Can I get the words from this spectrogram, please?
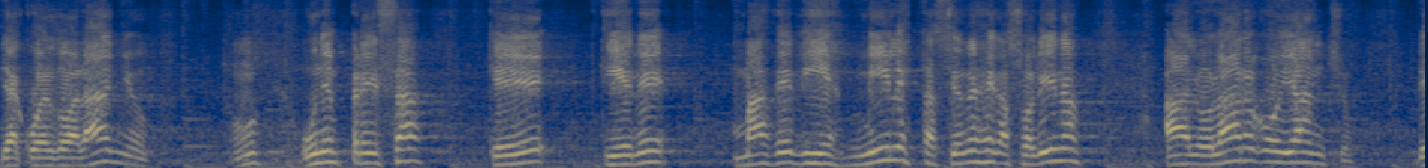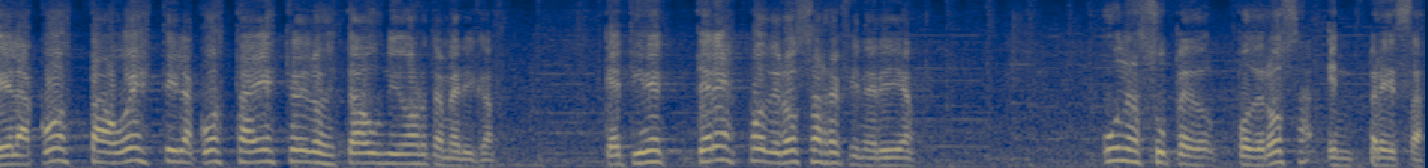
de acuerdo al año. Una empresa que tiene más de 10.000 estaciones de gasolina a lo largo y ancho de la costa oeste y la costa este de los Estados Unidos de Norteamérica, que tiene tres poderosas refinerías, una superpoderosa empresa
